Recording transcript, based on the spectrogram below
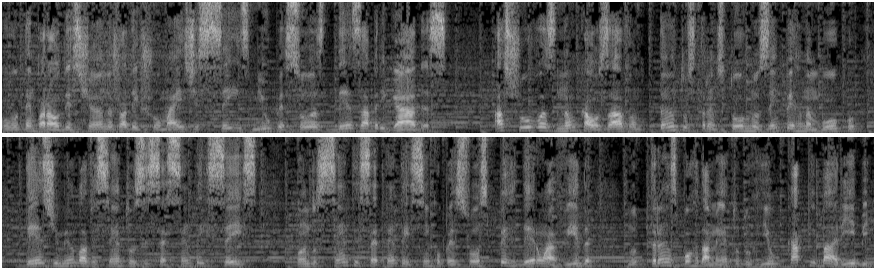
o temporal deste ano já deixou mais de 6 mil pessoas desabrigadas. As chuvas não causavam tantos transtornos em Pernambuco desde 1966, quando 175 pessoas perderam a vida no transbordamento do rio Capibaribe,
